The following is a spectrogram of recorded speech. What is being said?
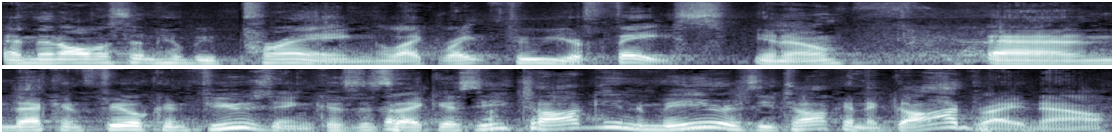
and then all of a sudden he'll be praying like right through your face, you know? And that can feel confusing because it's like, is he talking to me or is he talking to God right now?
